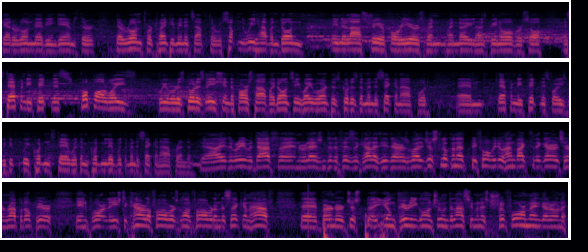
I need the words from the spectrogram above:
get a run maybe in games they're they're run for 20 minutes after something we haven't done in the last three or four years when when Niall has been over so it's definitely fitness football wise we were as good as Laois in the first half. I don't see why we weren't as good as them in the second half, but um, definitely fitness wise, we, we couldn't stay with them, couldn't live with them in the second half, Brendan. Yeah, I'd agree with that uh, in relation to the physicality there as well. Just looking at before we do hand back to the girls here and wrap it up here in Portlaoise, The Carlow forwards going forward in the second half. Uh, Bernard just uh, young Peary going through in the last few minutes. Four men got around it.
